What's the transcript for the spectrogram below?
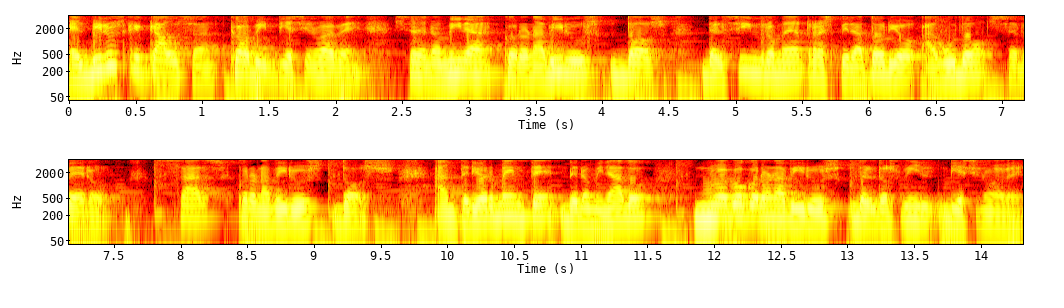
El virus que causa COVID-19 se denomina coronavirus 2 del síndrome respiratorio agudo severo, SARS coronavirus 2, anteriormente denominado nuevo coronavirus del 2019.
